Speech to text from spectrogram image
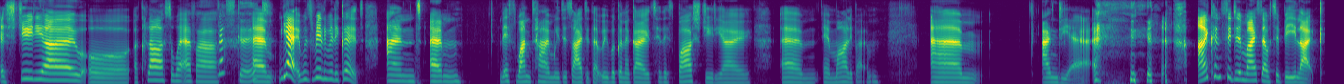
a studio or a class or whatever. that's good Um, yeah, it was really, really good. And um, this one time we decided that we were going to go to this bar studio um, in Marylebone. Um, and yeah, I consider myself to be like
